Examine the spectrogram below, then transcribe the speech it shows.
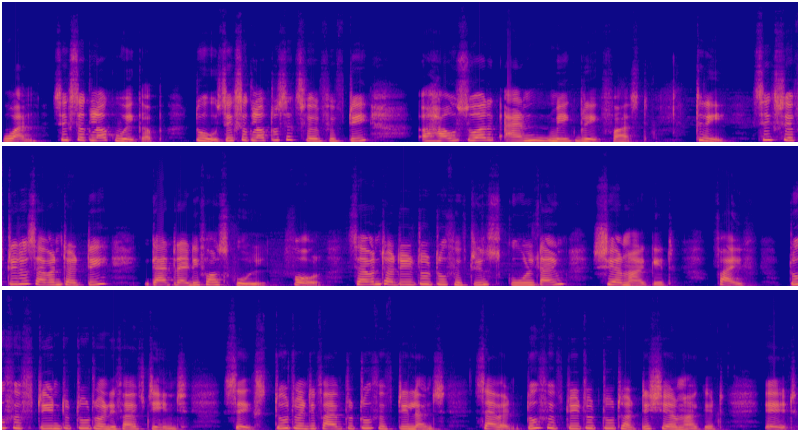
1 6 o'clock wake up. 2 6 o'clock to 6.50 housework and make breakfast. 3 6.50 to 7.30 get ready for school. 4 7.30 to 2.15 school time share market. 5 2.15 to 2.25 change. 6 2.25 to 2.50 lunch. 7 2.50 to 2.30 share market. 8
